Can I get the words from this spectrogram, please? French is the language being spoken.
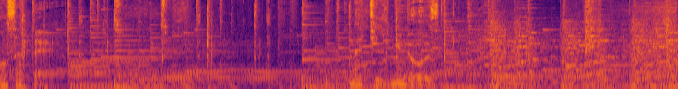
France Inter. Mathilde Munoz.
